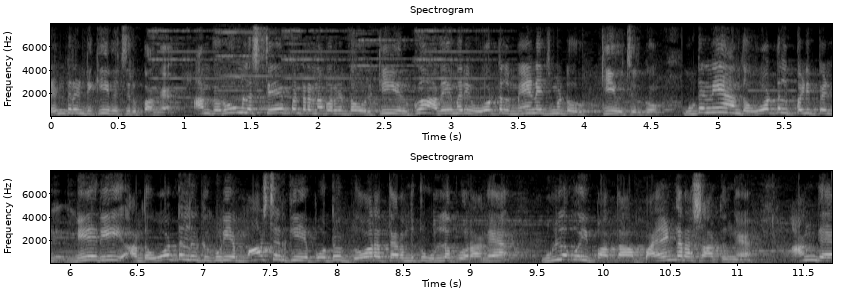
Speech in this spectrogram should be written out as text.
ரெண்டு ரெண்டு கீ வச்சிருப்பாங்க. அந்த ரூமில் ஸ்டே பண்ணுற நபர்கிட்ட ஒரு கீ இருக்கும். அதே மாதிரி ஹோட்டல் மேனேஜ்மெண்ட் ஒரு கீ வச்சிருக்கும். உடனே அந்த ஹோட்டல் பனிப்பெண் மேரி அந்த ஹோட்டல் இருக்கக்கூடிய மாஸ்டர் கீயை போட்டு டோரை திறந்துட்டு உள்ளே போகிறாங்க உள்ளே போய் பார்த்தா பயங்கர ஷாக்குங்க அங்கே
